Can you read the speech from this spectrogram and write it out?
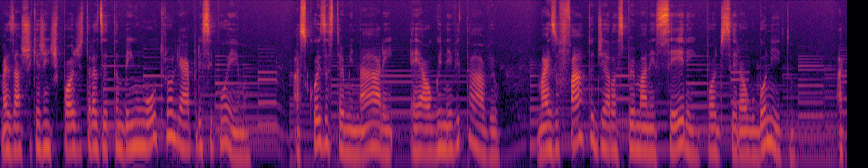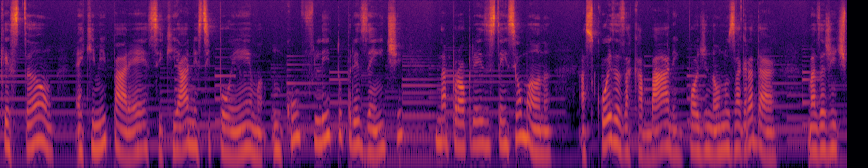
mas acho que a gente pode trazer também um outro olhar para esse poema. As coisas terminarem é algo inevitável, mas o fato de elas permanecerem pode ser algo bonito. A questão é que me parece que há nesse poema um conflito presente na própria existência humana as coisas acabarem pode não nos agradar, mas a gente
